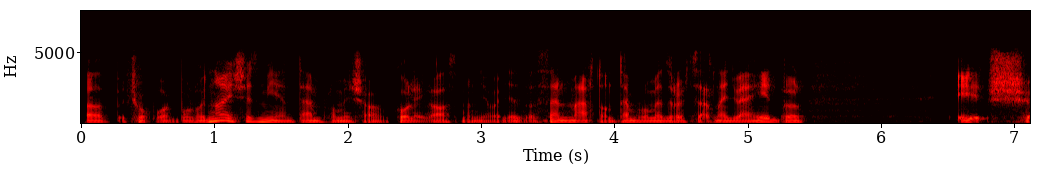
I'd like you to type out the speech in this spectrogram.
a csoportból, hogy na és ez milyen templom, és a kolléga azt mondja, hogy ez a Szent Márton templom 1547-ből, és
